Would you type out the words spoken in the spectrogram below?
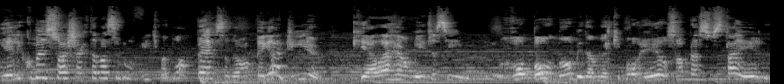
E ele começou a achar que estava sendo vítima de uma peça, né, uma pegadinha. Que ela realmente, assim, roubou o nome da mulher que morreu só pra assustar ele.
